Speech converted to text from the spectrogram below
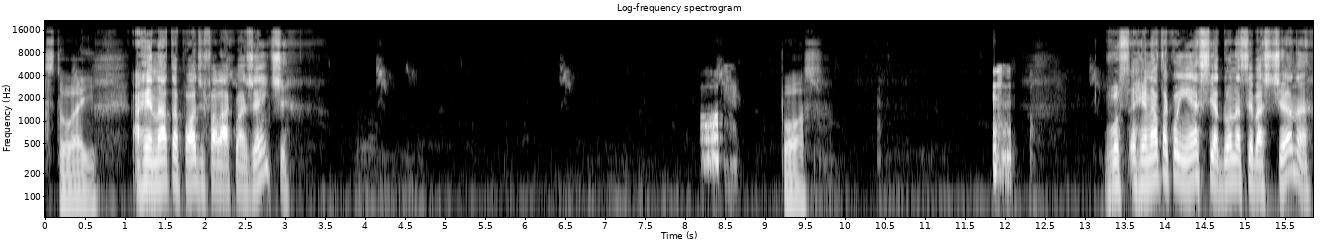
Estou aí. A Renata pode falar com a gente? Posso. Você, Renata conhece a dona Sebastiana?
